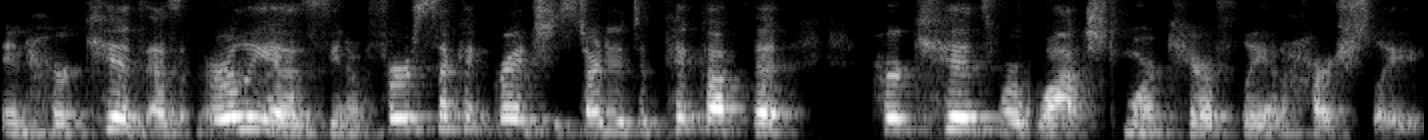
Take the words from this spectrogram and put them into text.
in her kids as early as, you know, first, second grade, she started to pick up that her kids were watched more carefully and harshly.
